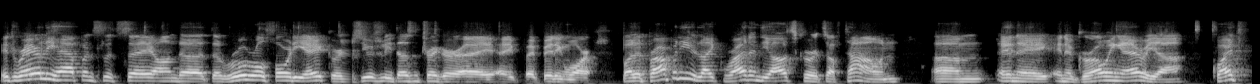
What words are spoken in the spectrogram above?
It rarely happens. Let's say on the, the rural 40 acres, usually doesn't trigger a, a, a bidding war. But a property like right in the outskirts of town, um, in a in a growing area, quite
